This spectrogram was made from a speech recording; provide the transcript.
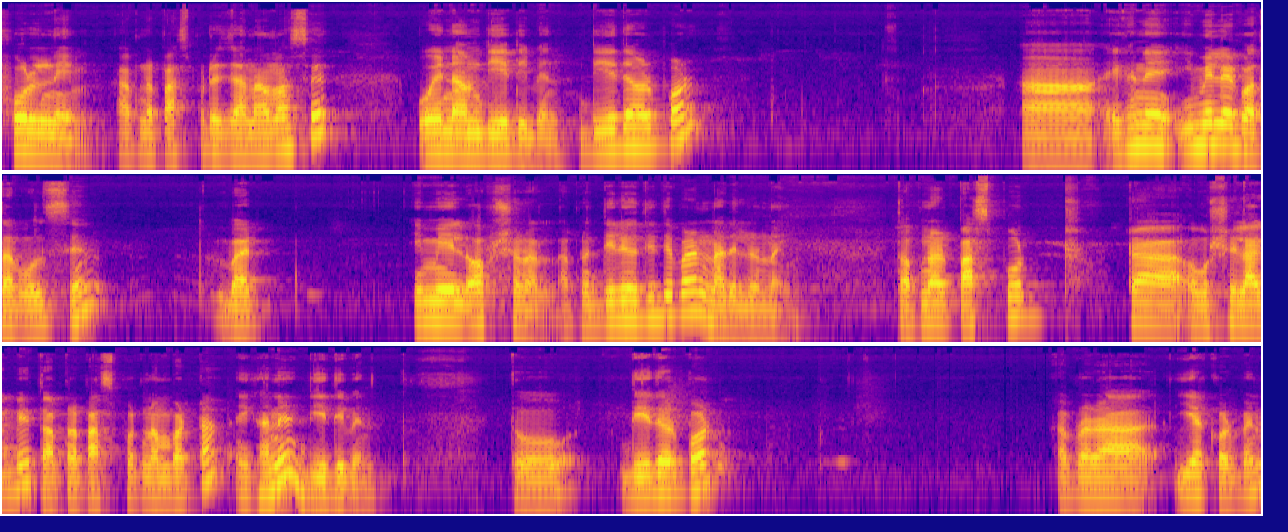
ফুল নেম আপনার পাসপোর্টে যা নাম আছে, ওই নাম দিয়ে দিবেন। দিয়ে দেওয়ার পর এখানে ইমেলের কথা বলছে বাট ইমেল অপশনাল আপনার দিলেও দিতে পারেন, না দিলেও নাই। তো আপনার পাসপোর্টটা অবশ্যই লাগবে, তো আপনার পাসপোর্ট নাম্বারটা এখানে দিয়ে দিবেন। তো দিয়ে দেওয়ার পর আপনারা ইয়ে করবেন,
